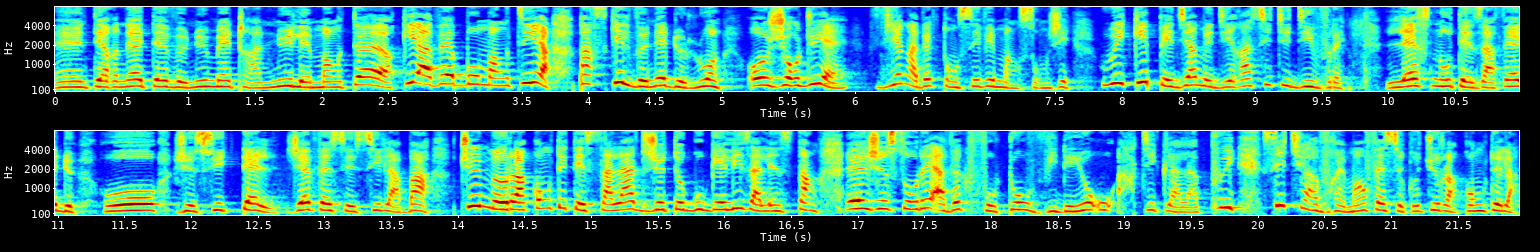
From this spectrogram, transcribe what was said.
Internet est venu mettre à nu les menteurs qui avaient beau mentir parce qu'ils venaient de loin. Aujourd'hui, hein, viens avec ton CV mensonger. Wikipédia me dira si tu dis vrai. Laisse-nous tes affaires de oh, je suis tel, j'ai fait ceci là-bas. Tu me racontes tes salades, je te googlise à l'instant et je saurai avec photos, vidéos ou articles à l'appui si tu as vraiment fait ce que tu racontes là.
